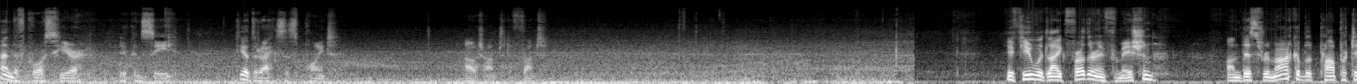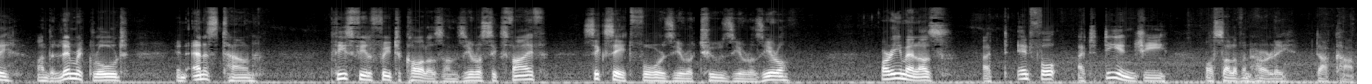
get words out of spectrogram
and of course here you can see the other access point out onto the front. If you would like further information on this remarkable property on the Limerick Road in Ennistown, please feel free to call us on 065 6840200 or email us at info at dngosullivanhurley.com.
